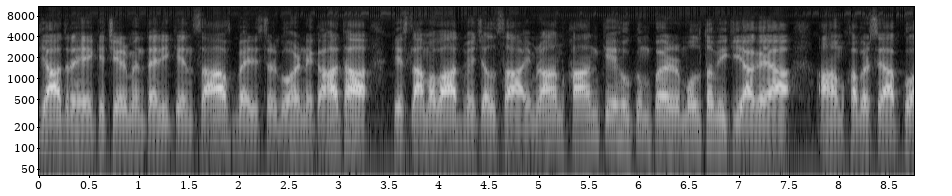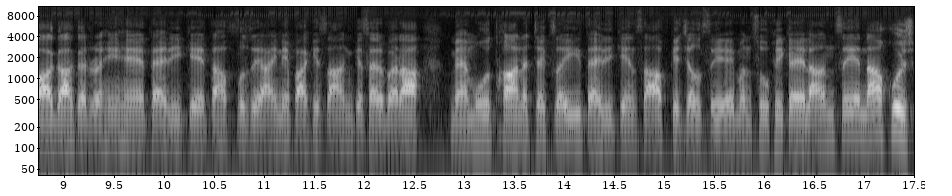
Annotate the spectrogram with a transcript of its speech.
یاد رہے کہ چیئرمین تحریک انصاف بیرسٹر گوہر نے کہا تھا کہ اسلام آباد میں جلسہ عمران خان کے حکم پر ملتوی کیا گیا۔ اہم خبر سے آپ کو آگاہ کر رہے ہیں، تحریک تحفظ آئین پاکستان کے سربراہ محمود خان اچکزئی تحریک انصاف کے جلسے منسوخی کا اعلان سے ناخوش۔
